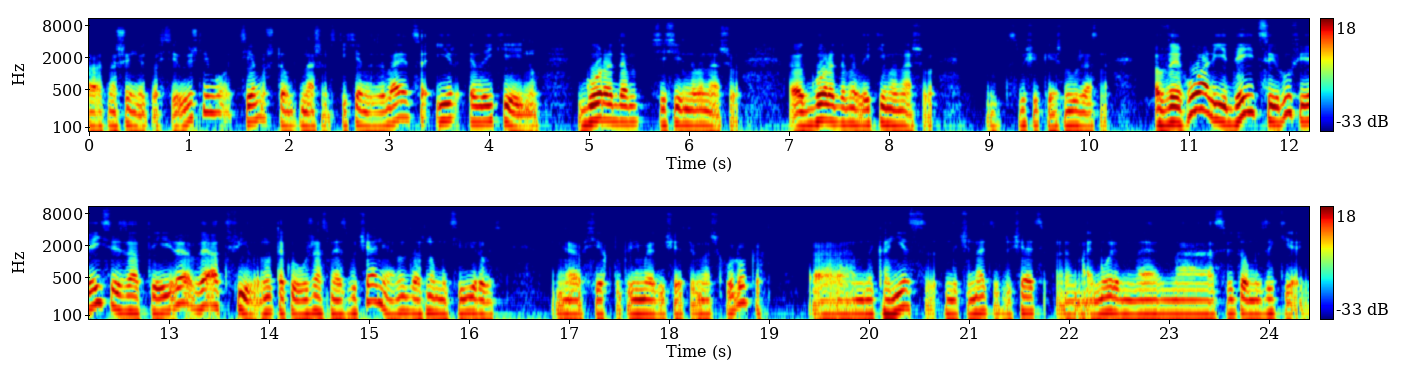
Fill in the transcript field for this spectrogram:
по отношению ко Всевышнему тем, что в нашем стихе называется Ир Элейкейну, городом всесильного нашего, э, городом Элейкима нашего. Звучит, конечно, ужасно. Вегу аль едей цируфи эйси затейра ве атфила. Ну, такое ужасное звучание, оно должно мотивировать э, всех, кто принимает участие в наших уроках, наконец начинать изучать Майморем на, на святом языке.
